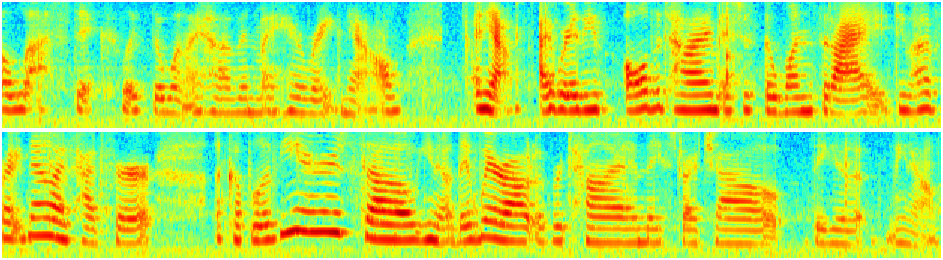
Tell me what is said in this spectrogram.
elastic like the one I have in my hair right now. And yeah, I wear these all the time. It's just the ones that I do have right now I've had for a couple of years. So, you know, they wear out over time, they stretch out, they get, you know,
